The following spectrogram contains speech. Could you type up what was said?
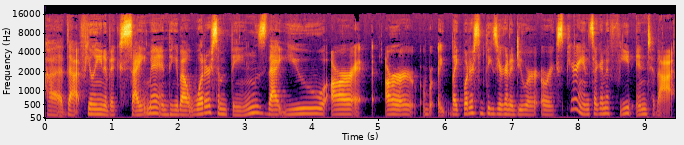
uh, that feeling of excitement and think about what are some things that you are are like what are some things you're going to do or, or experience are going to feed into that?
